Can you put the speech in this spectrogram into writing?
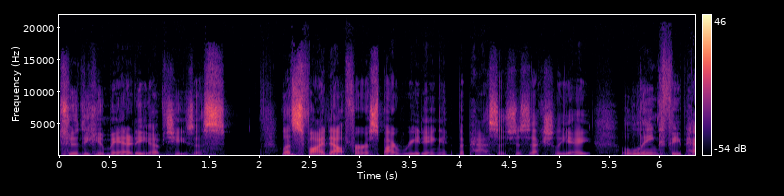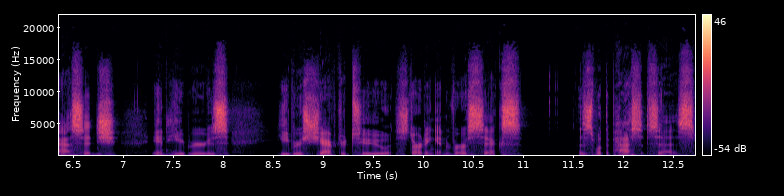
to the humanity of Jesus? Let's find out first by reading the passage. This is actually a lengthy passage in Hebrews, Hebrews chapter 2, starting in verse 6. This is what the passage says.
